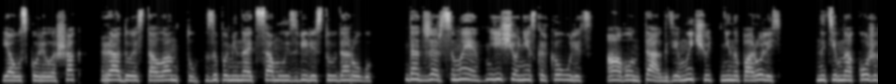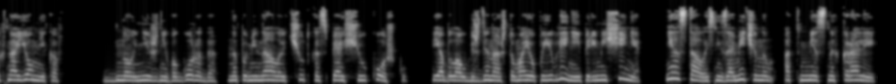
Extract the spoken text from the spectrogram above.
Я ускорила шаг, радуясь таланту запоминать самую извилистую дорогу. До Джерсмея еще несколько улиц, а вон та, где мы чуть не напоролись на темнокожих наемников. Дно Нижнего города напоминало чутко спящую кошку. Я была убеждена, что мое появление и перемещение не осталось незамеченным от местных королей.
